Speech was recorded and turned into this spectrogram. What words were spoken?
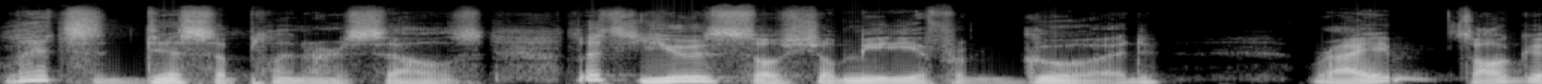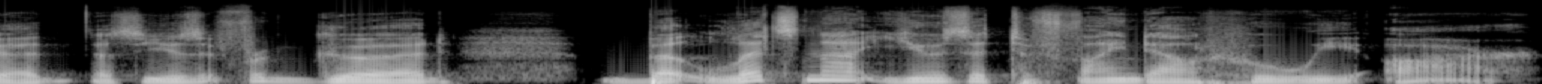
Let's discipline ourselves. Let's use social media for good, right? It's all good. Let's use it for good but let's not use it to find out who we are.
